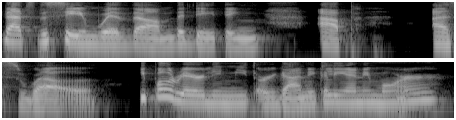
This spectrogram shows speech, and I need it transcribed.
that's the same with um the dating app as well. People rarely meet organically anymore.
